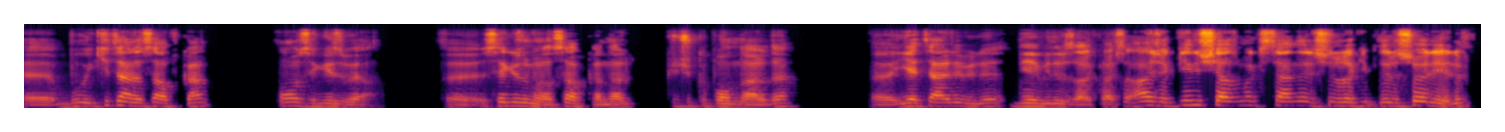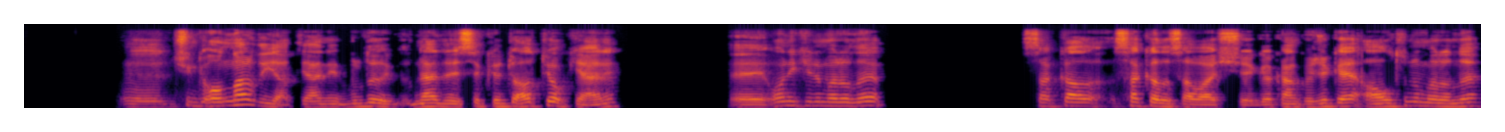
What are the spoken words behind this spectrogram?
Eee, bu iki tane safkan 18 ve eee 8 numaralı safkanlar küçük kuponlarda eee, yeterli bile diyebiliriz arkadaşlar. Ancak geniş yazmak isteyenler için rakipleri söyleyelim. Eee, çünkü onlar da yat. Yani burada neredeyse kötü at yok yani. Eee, 12 numaralı Sakal Sakalı Savaşçı Gökhan Kocakaya, 6 numaralı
